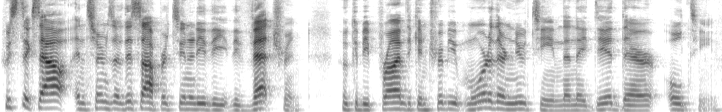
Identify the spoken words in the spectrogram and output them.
who sticks out in terms of this opportunity? The, the veteran who could be primed to contribute more to their new team than they did their old team.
